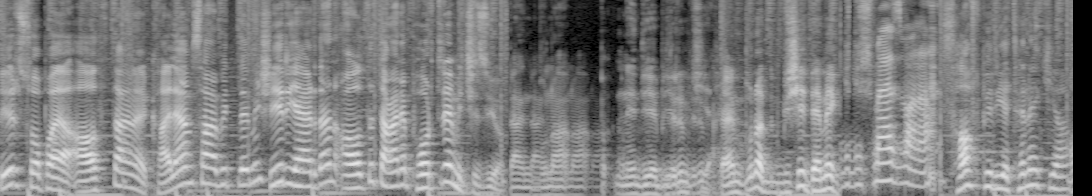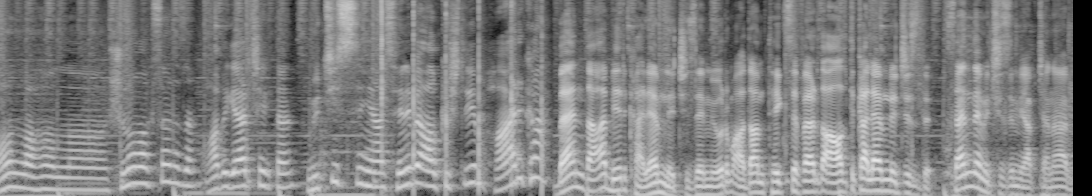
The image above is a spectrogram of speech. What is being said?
bir sopaya 6 tane kalem sabitlemiş. Bir yerden 6 tane portre mi çiziyor? Ben buna ne diyebilirim ki ya? Ben buna bir şey demek düşmez bana. Saf bir yetenek ya. Allah Allah. Şuna baksanıza. Abi gerçekten müthişsin ya. Seni bir alkışlayayım. Harika. Ben daha bir kalemle çizemiyorum. Adam tek seferde 6 kalemle çizdi. Sen de mi çizim yapacaksın abi?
